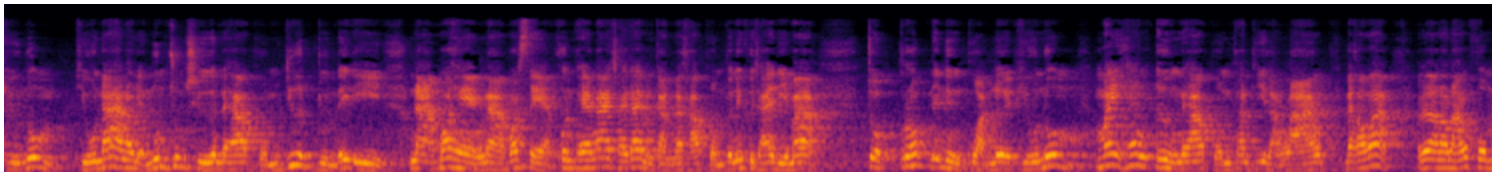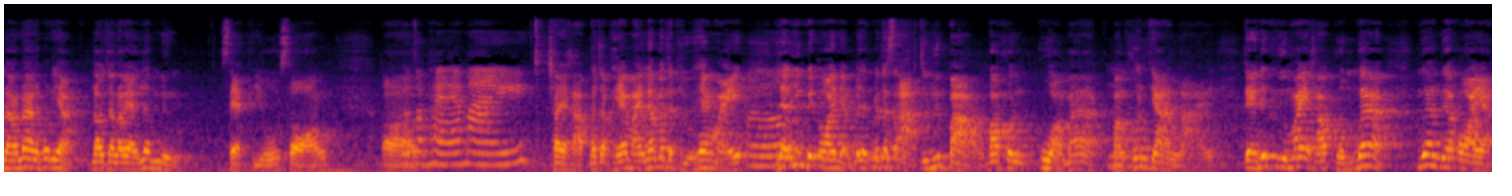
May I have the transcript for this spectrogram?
ผิวนุ่ม ผิวหน้าเราเนี่ยนุ่มชุ่มชื้นนะครับ ผมยืดหยุ่นได้ดี หนาบ่แห้งหนาบ่แสบ คนแพ้ง่ายใช้ได้เหมือนกันนะครับ ผมตัวนี้คือใช้ดีมาก จบครบในหนึ่งขวดเลยผิวนุ่ม ไม่แห้งตึงนะครับ ผมทันทีหลังล้างหมายความว่าเวลาเราล้างโฟมล้างหน้าอะไรพวกเนี้ยเราจะระแวงเรื่องหนึ่งแสบผิวสอง เอ่อเราจะแพ้ไหม ใช่ครับ เราจะแพ้ไหมแล้วมันจะผิวแห้งไหม เออแล้วยิ่งเป็นออยล์เนี่ยมันมันจะสะอาดจริงหรือเปล่า บางคนกลัวมาก อืม บางคนยานหลาย แต่นี่คือไม่ครับผมเมื่อเมื่อเนื้อออยล์อะ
